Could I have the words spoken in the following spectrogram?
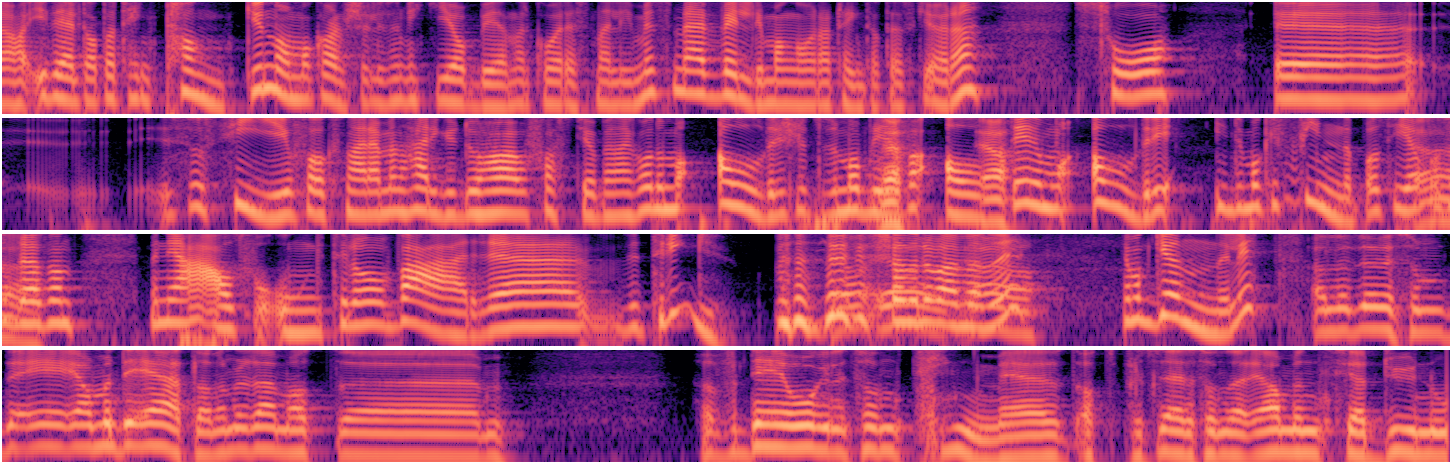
uh, i det hele tatt har tenkt tanken om å kanskje liksom ikke jobbe i NRK resten av livet mitt, som jeg i veldig mange år har tenkt at jeg skal gjøre, så så sier jo folk sånn her Men herregud, du har fast jobb i NRK. Du må aldri slutte. Du må bli det for alltid. Du må aldri Du må ikke finne på å si opp. Og så blir jeg sånn Men jeg er altfor ung til å være trygg. Skjønner du hva jeg mener? Jeg må gønne litt. Eller det er liksom det er, Ja, men det er et eller annet med det der med at eh, For det er òg en litt sånn ting med at plutselig er det sånn der Ja, men siden du nå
